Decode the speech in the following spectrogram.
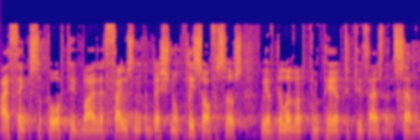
I think supported by the 1,000 additional police officers we have delivered compared to 2007.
